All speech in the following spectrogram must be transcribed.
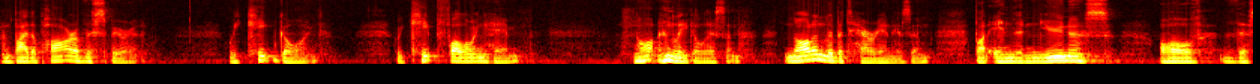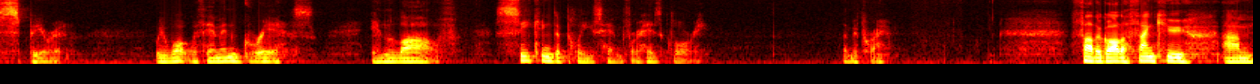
And by the power of the Spirit, we keep going, we keep following Him, not in legalism, not in libertarianism, but in the newness of the Spirit. We walk with Him in grace, in love seeking to please Him for His glory. Let me pray. Father God, I thank you um,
